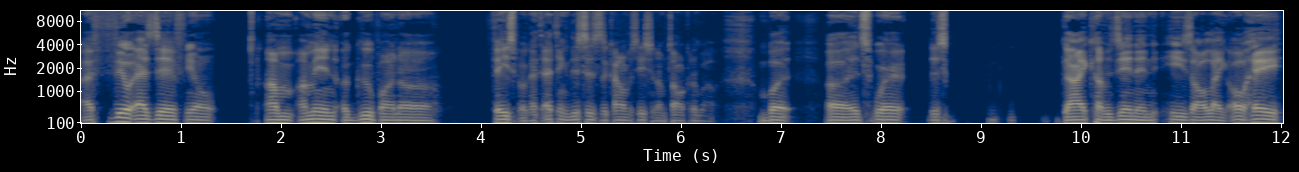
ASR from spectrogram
I feel as if you know I'm I'm in a group on uh Facebook. I, th- I think this is the conversation I'm talking about. But uh, it's where this guy comes in and he's all like, "Oh, hey,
